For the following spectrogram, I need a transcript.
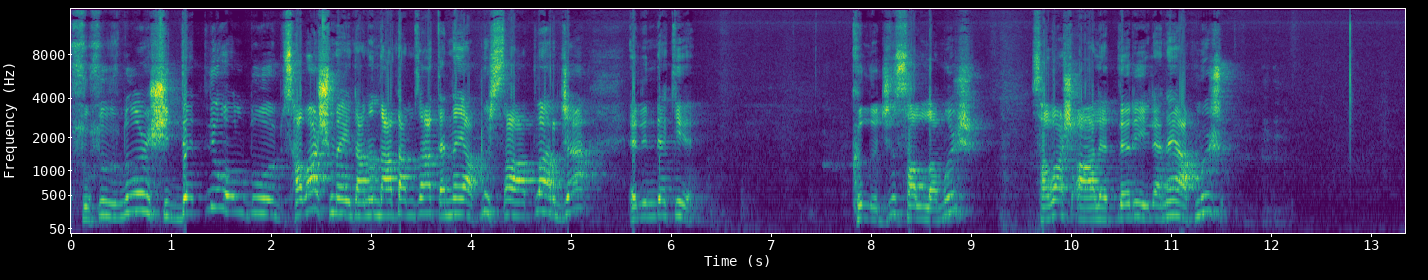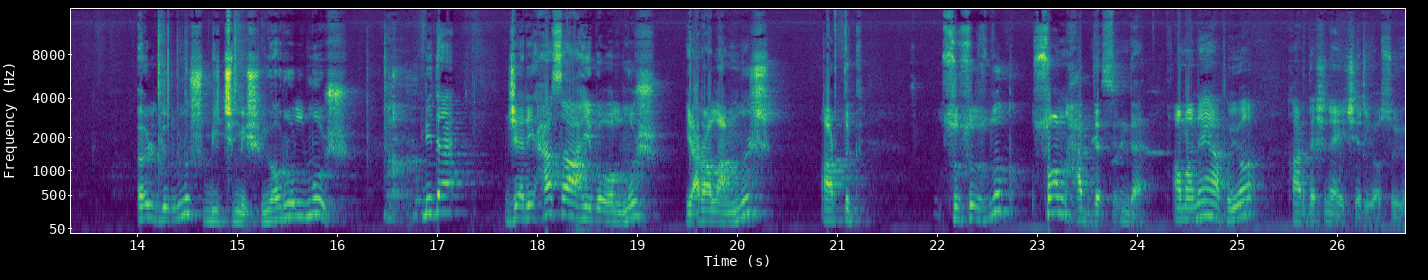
Susuzluğun şiddetli olduğu savaş meydanında adam zaten ne yapmış? Saatlerce elindeki kılıcı sallamış, savaş aletleriyle ne yapmış? öldürmüş, biçmiş, yorulmuş. Bir de ceriha sahibi olmuş, yaralanmış. Artık susuzluk son haddesinde. Ama ne yapıyor? Kardeşine içiriyor suyu.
